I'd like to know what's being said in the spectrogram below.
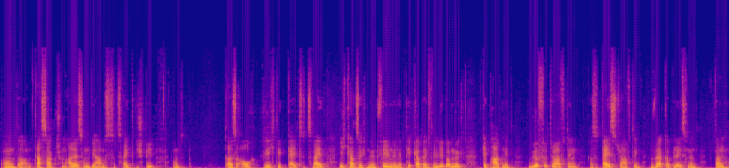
und ähm, das sagt schon alles und wir haben es zu zweit gespielt und also auch richtig geil zu zweit. Ich kann es euch nur empfehlen, wenn ihr Pickup and Deliver mögt, gepaart mit Würfeldrafting, also Dice Drafting, Worker Placement, dann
